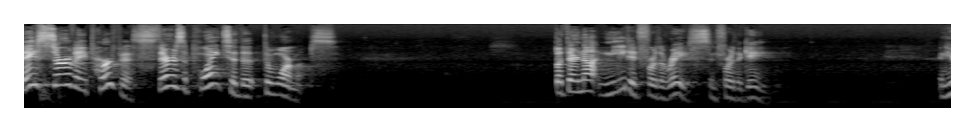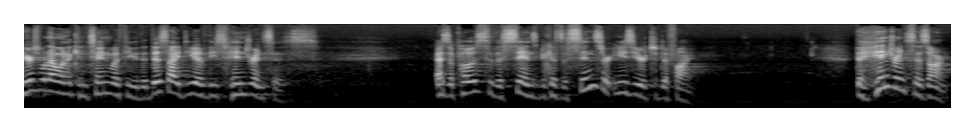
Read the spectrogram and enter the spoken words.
They serve a purpose. There is a point to the, the warm ups. but they're not needed for the race and for the game. And here's what I want to contend with you that this idea of these hindrances, as opposed to the sins, because the sins are easier to define, the hindrances aren't.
